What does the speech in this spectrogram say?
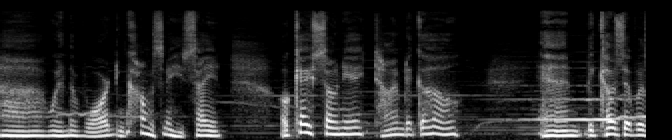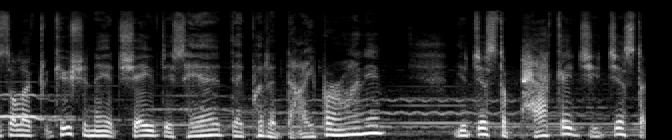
uh, when the warden comes and he's saying, Okay, Sonnier, time to go. And because it was electrocution, they had shaved his head, they put a diaper on him. You're just a package, you're just a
